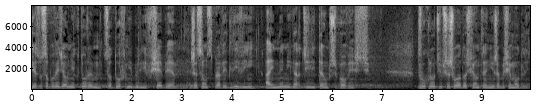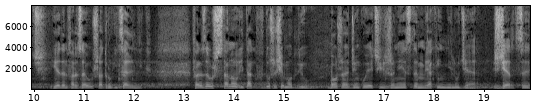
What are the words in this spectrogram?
Jezus opowiedział niektórym, co duchni byli w siebie, że są sprawiedliwi, a innymi gardzili tę przypowieść. Dwóch ludzi przyszło do świątyni, żeby się modlić. Jeden faryzeusz, a drugi celnik. Faryzeusz stanął i tak w duszy się modlił. Boże, dziękuję Ci, że nie jestem jak inni ludzie, zdziercy,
